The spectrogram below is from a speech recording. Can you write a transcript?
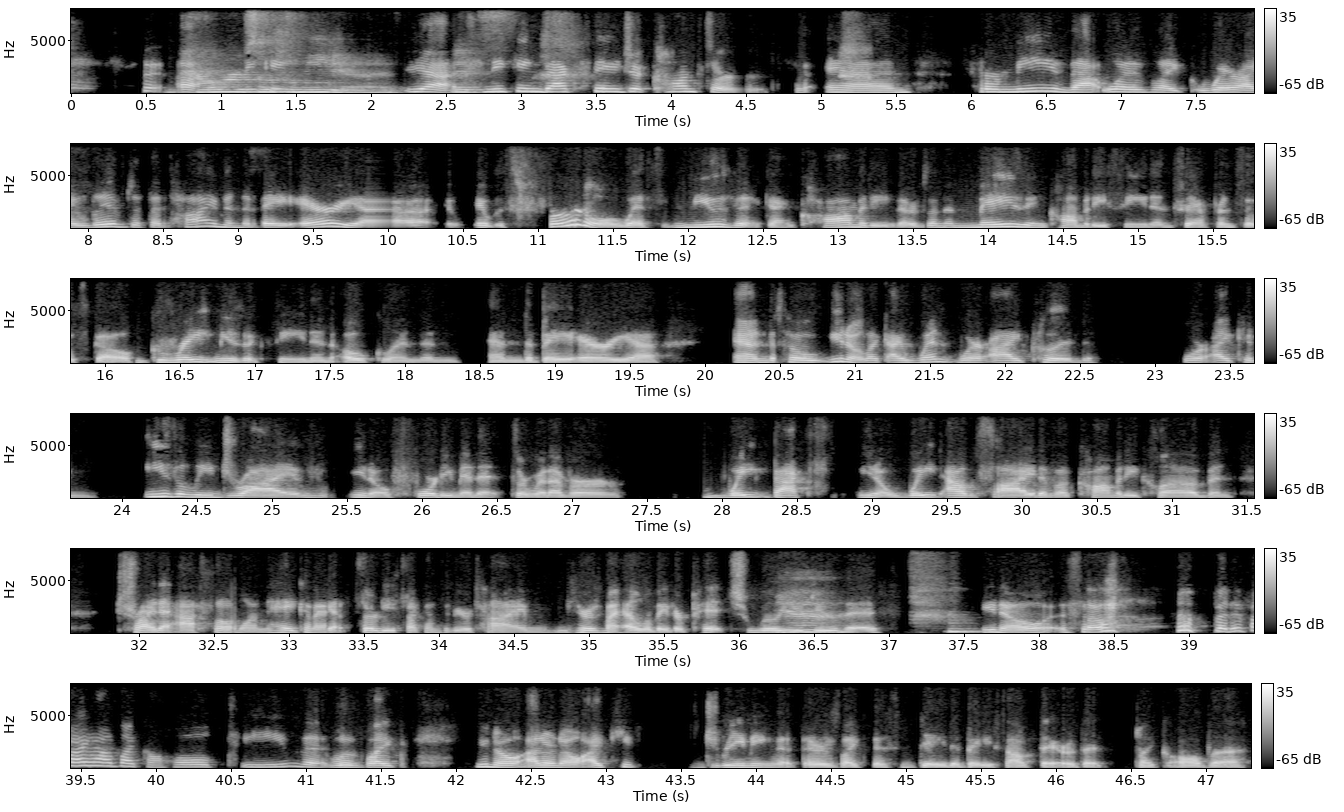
Uh, Power of social media. Yeah, it's... sneaking backstage at concerts. And for me, that was like where I lived at the time in the Bay Area. It, it, was fertile with music and comedy. There's an amazing comedy scene in San Francisco, great music scene in Oakland and, and the Bay Area. And so, you know, like I went where I could, where I could easily drive, you know, 40 minutes or whatever wait back, you know, wait outside of a comedy club and try to ask someone, hey, can I get 30 seconds of your time? Here's my elevator pitch. Will yeah. you do this? you know, so, but if I had like a whole team that was like, you know, I don't know, I keep dreaming that there's like this database out there that like all the,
